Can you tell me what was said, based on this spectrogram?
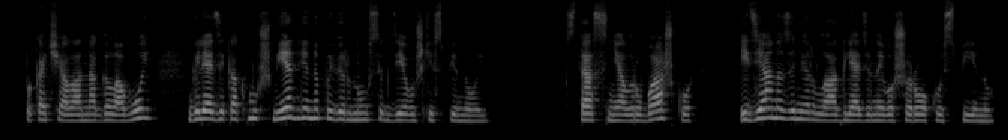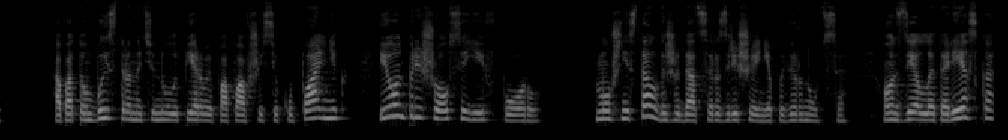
— покачала она головой, глядя, как муж медленно повернулся к девушке спиной. Стас снял рубашку и Диана замерла, глядя на его широкую спину. А потом быстро натянула первый попавшийся купальник, и он пришелся ей в пору. Муж не стал дожидаться разрешения повернуться. Он сделал это резко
